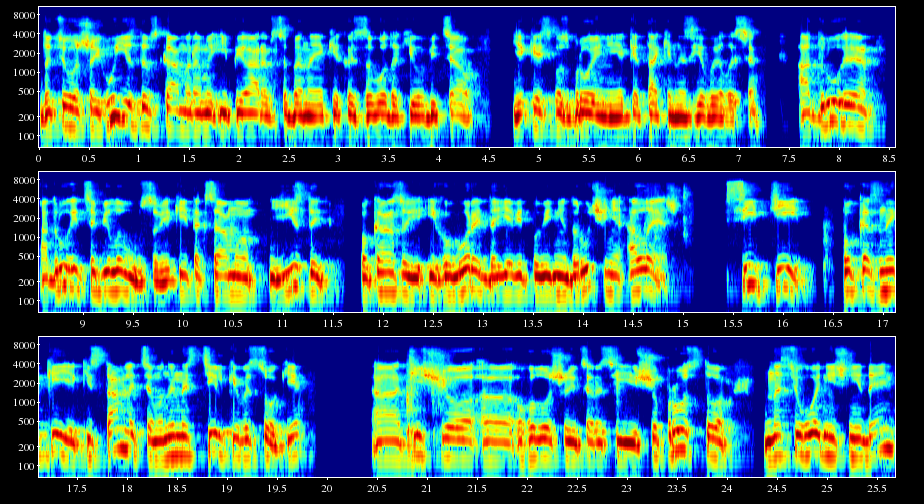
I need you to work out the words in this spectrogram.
до цього Шойгу їздив з камерами і піарив себе на якихось заводах і обіцяв якесь озброєння, яке так і не з'явилося. А друге, а другий це Білоусов, який так само їздить, показує і говорить, дає відповідні доручення, але ж всі ті показники, які ставляться, вони настільки високі, а, ті, що е, оголошуються Росією, що просто на сьогоднішній день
